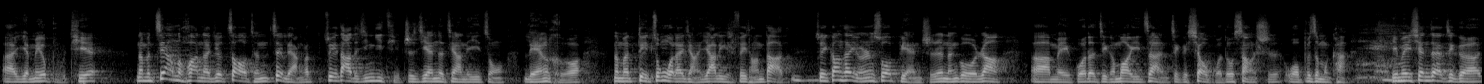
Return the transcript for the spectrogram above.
啊，也没有补贴。那么这样的话呢，就造成这两个最大的经济体之间的这样的一种联合。那么对中国来讲，压力是非常大的。所以刚才有人说贬值能够让啊美国的这个贸易战这个效果都丧失，我不这么看。因为现在这个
